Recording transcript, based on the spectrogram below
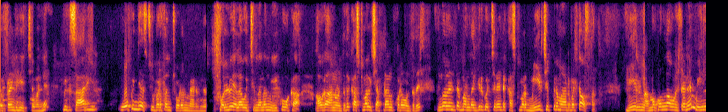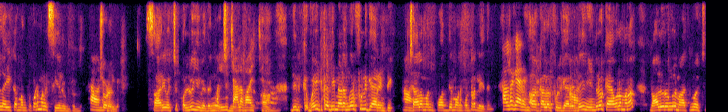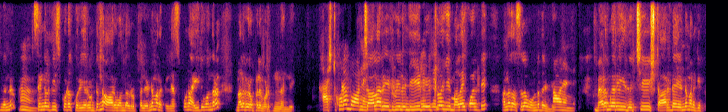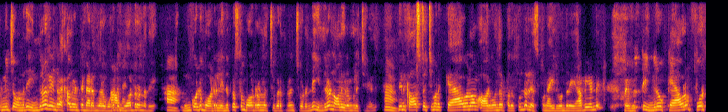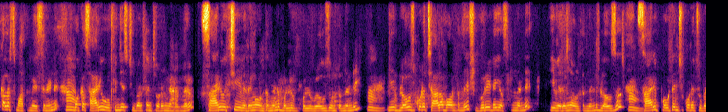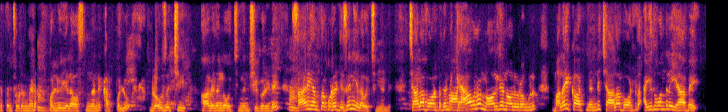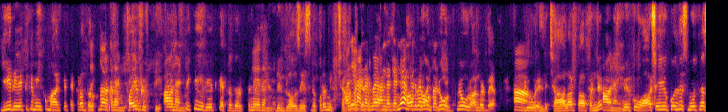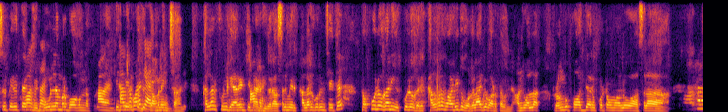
డిఫరెంట్గా ఇచ్చామండి. మీకు సారీ ఓపెన్ చేసి చూపెడతాను చూడండి మేడం గారు. పళ్ళు ఎలా వచ్చిందన్నది మీకు ఒక అవగాహన ఉంటుంది. కస్టమర్కి చెప్పడానికి కూడా ఉంటుంది. ఎందువల్లంటే మన దగ్గరికి వచ్చారంటే కస్టమర్ మీరు చెప్పిన మాట బట్టే వస్తారు. మీరు నమ్మకంగా ఉంటేనే మిగిలిన ఐటమ్ అంతా కూడా మనకి సేల్ ఉంటుంది. చూడండి. సారీ వచ్చి పళ్ళు ఈ విధంగా వచ్చింది. దీనికి వైట్ కడ్డీ మేడం గారు ఫుల్ గ్యారంటీ చాలా మంది పోద్దేమో అనుకుంటారు లేదండి. కలర్ గ్యారెంటీ ఆ కలర్ఫుల్ గ్యారంటీ ఇందులో కేవలం మన నాలుగు రంగులు మాత్రమే వచ్చిందండి. సింగిల్ పీస్ కూడా కొరియర్ ఉంటుంది. ఆరు వందల రూపాయలు అండి మనకి లెస్ పోను ఐదు వందల నలభై రూపాయలు పడుతుందండి. కాస్ట్ కూడా బాగున్నాయి చాలా రేట్ వీలండి. ఈ రేట్లో ఈ మలై క్వాలిటీ అన్నది అసలు ఉండదండి. అవునండి. మేడం గారు ఇది వచ్చి స్టార్ డే అండి. మనకి ఎప్పటి నుంచో ఉన్నది. ఇందులో రెండు రకాలు ఉంటాయి మేడం గారు. ఒకటి బార్డర్ ఉన్నది. ఇంకోటి బార్డర్ లేదు. ప్రస్తుతం బార్డర్ ఉన్నది చూపెడుతున్నాను చూడండి. ఇందులో నాలుగు రంగులు వచ్చినాయండి. దీని కాస్ట్ వచ్చి మనకి కేవలం ఆరు వందల పదకొండు లెస్ కొన్ని ఐదు వందల యాభై అండి. ఫైవ్ ఫిఫ్టీ ఇందులో కేవలం ఫోర్ కలర్స్ మాత్రమే వేస్తానండి ఒక సారీ ఓపెన్ చేసి చూపెడతాను చూడండి మేడం గారు. సారీ వచ్చి ఈ విధంగా ఉంటుందండి. బొల్లు బొల్లు బ్లౌజ్ ఉంటుందండి. ఈ బ్లౌజ్ కూడా చాలా బాగుంటుంది. షుగరీ డై వస్తుందండి. ఈ విధంగా ఉంటుందండి బ్లౌజ్. సారీ పౌటంచి కూడా చూపెడతాను చూడండి మేడం. పళ్ళు ఇలా వస్తుందండి? కట్ పళ్ళు. బ్లౌజ్ వచ్చి ఆ విధంగా వచ్చిందండి షుగరీ డై. సారీ అంతా కూడా డిజైన్ ఇలా వచ్చిందండి. చాలా బాగుంటుందండి. కేవలం నాలుగే నాలుగు రంగులు. మలై కాటన్ అండి చాలా బాగుంటుంది. ఐదు వందల యాభై. ఈ రేట్కి మీకు మార్కెట్ ఎక్కడ దొరకదు దొరకదండి. Five fifty. ఫైవ్ ఫిఫ్టీకి ఈ రేట్కి ఎక్కడ దొరుకుతుంది దీని బ్లౌజ్ వేసినా కూడా మీకు చాలా ప్యూర్ హండ్రెడ్ బై ప్యూర్ అండి. చాలా టాప్ అండి. మీకు వాష్ అయ్యి కొద్ది స్మూత్నెస్ పెరుగుతాయి. రూల్ నెంబర్ బాగున్నప్పుడు. ఇది మీరు గమనించాలి. కలర్ ఫుల్ గ్యారంటీ మేడం గారు. అసలు మీరు కలర్ గురించి అయితే తక్కువలో గానీ ఎక్కువలో గానీ కలర్ వాడేది ఒకలాగే వాడతా ఉంది అందువల్ల రంగు పోద్ది అనుకోవటం వల్ల అసలు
